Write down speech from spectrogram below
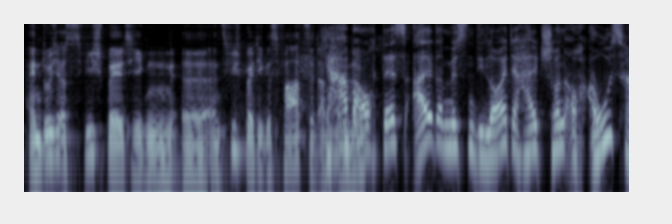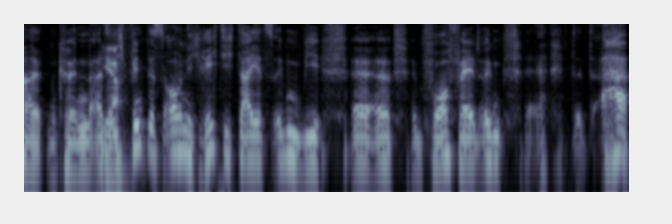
einen durchaus zwiespältigen, äh, ein zwiespältiges Fazit. Ja, aber auch das Alter müssen die Leute halt schon auch aushalten können. Also ja. ich finde es auch nicht richtig, da jetzt irgendwie äh, äh im Vorfeld irgendwie, äh, ah,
